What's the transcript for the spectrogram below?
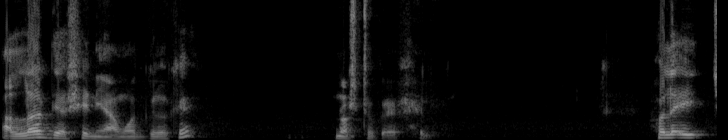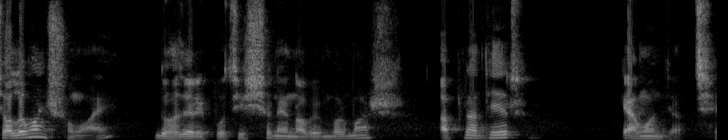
আল্লাহর দেওয়া সেই নিয়ামতগুলোকে নষ্ট করে ফেলি। ফলে এই চলমান সময় দু হাজার পঁচিশ সনের নভেম্বর মাস আপনাদের কেমন যাচ্ছে?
